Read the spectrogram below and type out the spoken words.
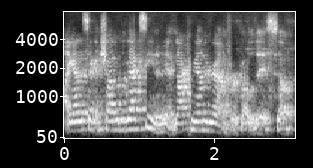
I got a second shot of the vaccine and it knocked me on the ground for a couple of days. So,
